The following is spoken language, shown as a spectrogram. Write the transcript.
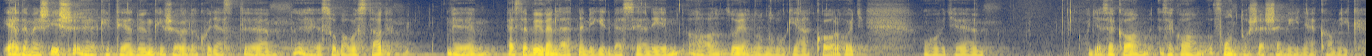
Érdemes is kitérnünk, és örülök, hogy ezt szoba hoztad. Persze bőven lehetne még itt beszélni az olyan analógiákkal, hogy, hogy, hogy ezek, a, ezek a fontos események, amik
